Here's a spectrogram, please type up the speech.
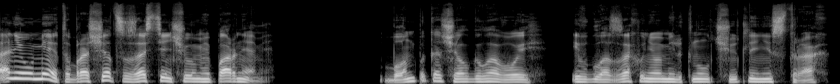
Они умеют обращаться с застенчивыми парнями». Бон покачал головой, и в глазах у него мелькнул чуть ли не страх.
